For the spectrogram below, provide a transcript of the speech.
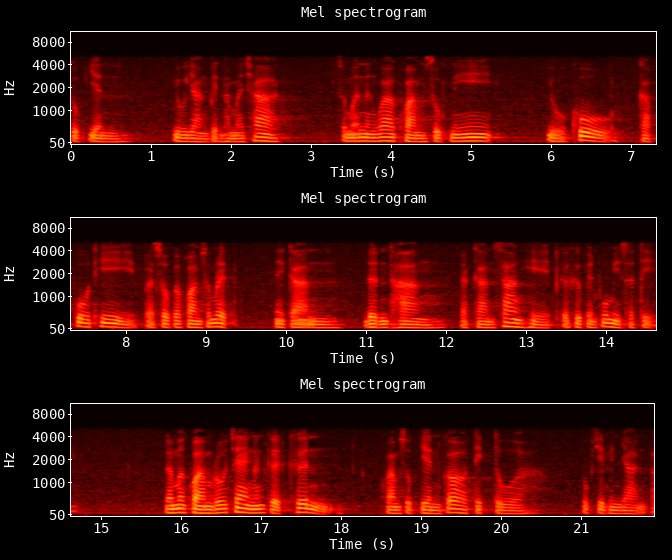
สุขเย็นอยู่อย่างเป็นธรรมชาติ เสมือนหนึ่งว่าความสุขนี้ อยู่คู่กับผู้ที่ประสบกับความสำเร็จในการเดินทางจากการสร้างเหตุก็คือเป็นผู้มีสติ แล้วเมื่อความรู้แจ้งนั้นเกิดขึ้น ความสุขเย็นก็ติดตัวทุกจิตวิญญาณไป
